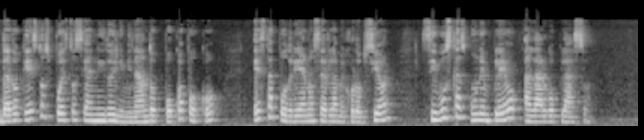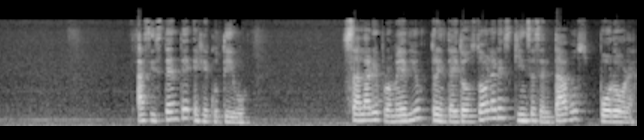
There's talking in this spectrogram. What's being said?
Dado que estos puestos se han ido eliminando poco a poco, esta podría no ser la mejor opción si buscas un empleo a largo plazo. Asistente ejecutivo. Salario promedio 32 dólares 15 centavos por hora.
